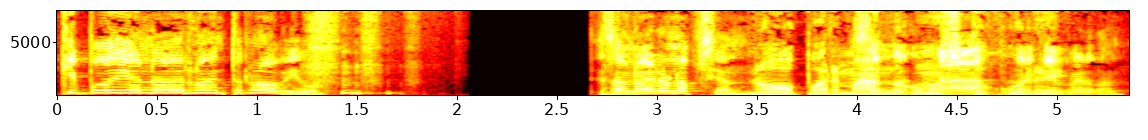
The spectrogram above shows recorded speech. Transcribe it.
que podían haberlos enterrado vivos? Esa no era una opción. No, pues Armando, ¿cómo se ah, te ocurre? ok, perdón.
